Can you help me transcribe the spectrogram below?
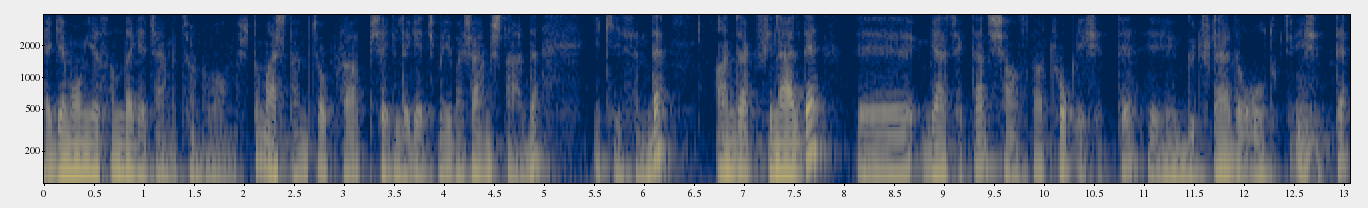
hegemonyasında geçen bir turnuva olmuştu. Maçlarını çok rahat bir şekilde geçmeyi başarmışlardı iki isim de. Ancak finalde e, gerçekten şanslar çok eşitti. E, güçler de oldukça eşitti.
